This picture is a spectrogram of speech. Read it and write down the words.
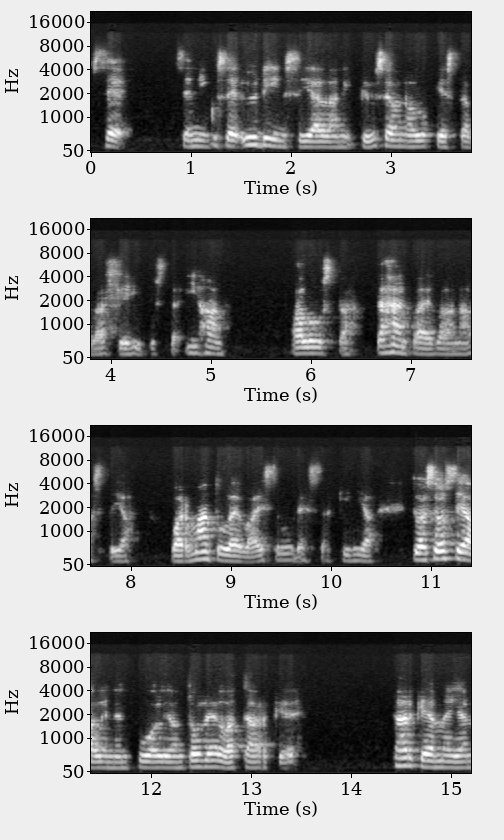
se, se, niin kuin se ydin siellä, niin kyllä se on ollut kestävää kehitystä ihan alusta tähän päivään asti ja varmaan tulevaisuudessakin. Ja tuo sosiaalinen puoli on todella tärkeä, tärkeä meidän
